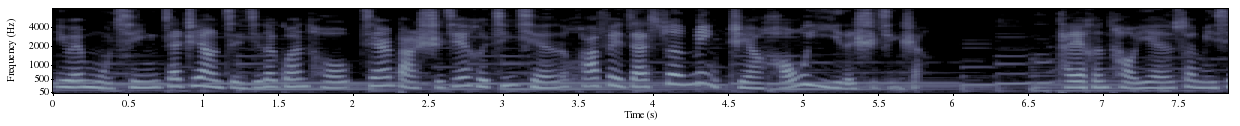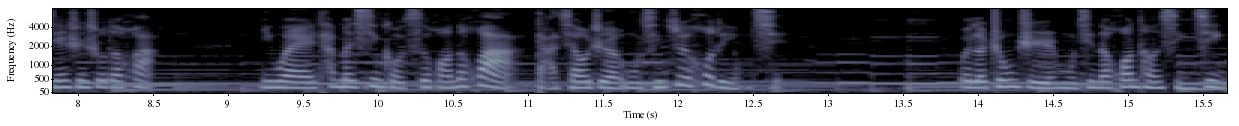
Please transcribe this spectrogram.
因为母亲在这样紧急的关头，竟然把时间和金钱花费在算命这样毫无意义的事情上。他也很讨厌算命先生说的话，因为他们信口雌黄的话打消着母亲最后的勇气。为了终止母亲的荒唐行径，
